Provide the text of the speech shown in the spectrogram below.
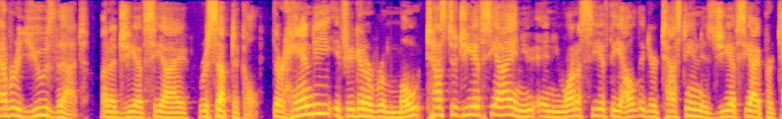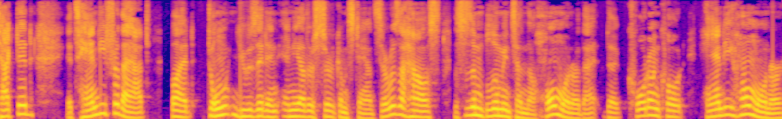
ever use that on a GFCI receptacle. They're handy if you're going to remote test a GFCI and you and you want to see if the outlet you're testing is GFCI protected. It's handy for that but don't use it in any other circumstance. There was a house, this is in Bloomington, the homeowner, that the quote unquote handy homeowner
